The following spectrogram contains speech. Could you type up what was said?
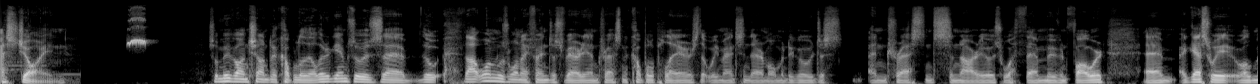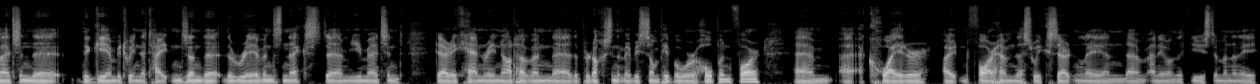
Slash join. So move on, Sean, to a couple of the other games. Those, uh, though, that one was one I found just very interesting. A couple of players that we mentioned there a moment ago, just interesting scenarios with them moving forward. Um, I guess we will mention the the game between the Titans and the, the Ravens next. Um, you mentioned Derrick Henry not having uh, the production that maybe some people were hoping for. Um, a, a, quieter outing for him this week, certainly. And um, anyone that used him in any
